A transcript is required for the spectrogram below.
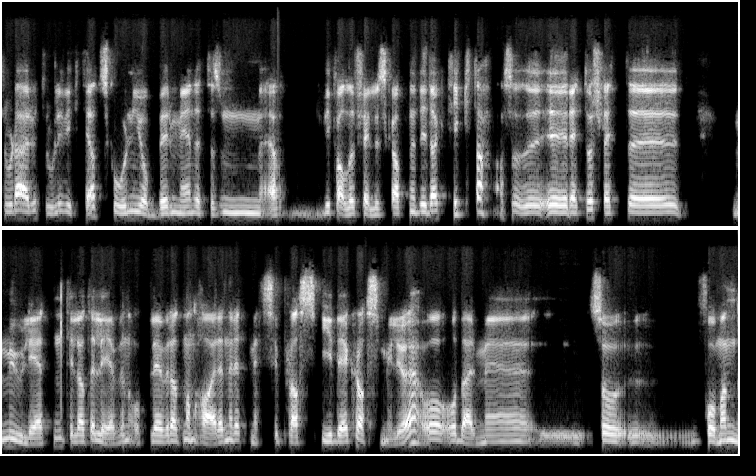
tror det er utrolig viktig at skolen jobber med dette som vi kaller fellesskapende didaktikk. Da. Altså, eh, rett og slett uh, muligheten til at eleven opplever at man har en rettmessig plass i det klassemiljøet, og, og dermed så får man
